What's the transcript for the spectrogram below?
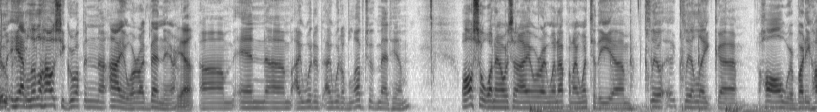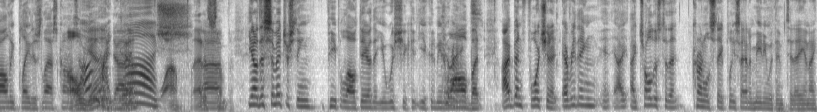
Duke. he had a little house. He grew up in uh, Iowa. I've been there. Yeah. Um, and um, I would have I would have loved to have met him. Also, when I was in Iowa, I went up and I went to the um, Clear, uh, Clear Lake uh, Hall where Buddy Holly played his last concert. Oh, Oh, yeah. my died. gosh. Wow, that is Um, something. You know, there's some interesting people out there that you wish you could you could meet them all. But I've been fortunate. Everything I, I told this to the Colonel of State Police. I had a meeting with him today, and I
